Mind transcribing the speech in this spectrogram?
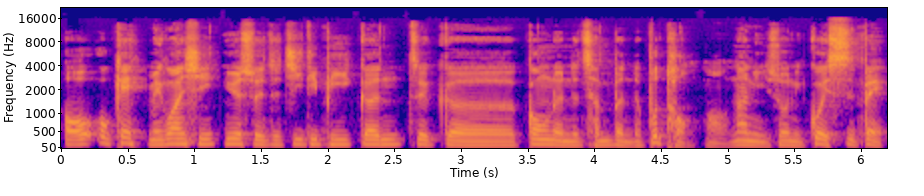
哦，OK，没关系，因为随着 GDP 跟这个工人的成本的不同哦，那你说你贵四倍，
